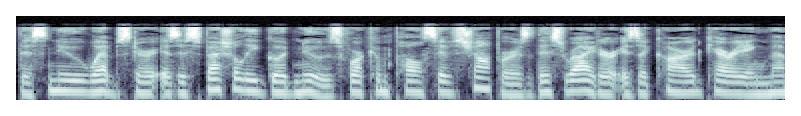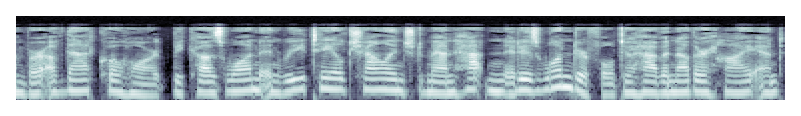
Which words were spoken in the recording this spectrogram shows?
This new Webster is especially good news for compulsive shoppers. This writer is a card-carrying member of that cohort because one in retail challenged Manhattan. It is wonderful to have another high-end,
